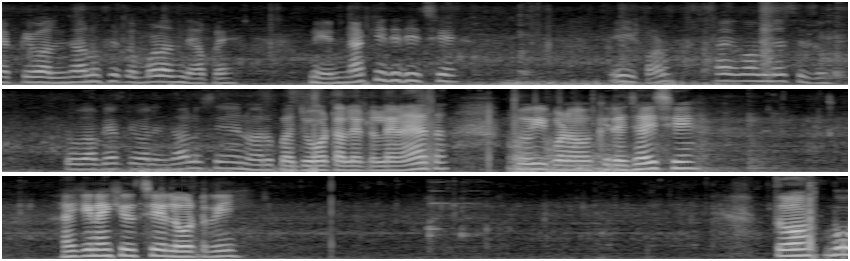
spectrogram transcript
એક્ટિવા જવાનું છે, તો બળદને આપણે નાખી દીધી છે. એ પણ ખાવા મળશે જો. તો આપણે એક્ટિવા લઈને છે અને મારું પાસે ઓટા લેટર લઈને આવ્યા હતા. તો એ પણ ઘરે જાય છે. હાકી નાખ્યું છે લોટરી તો બહુ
